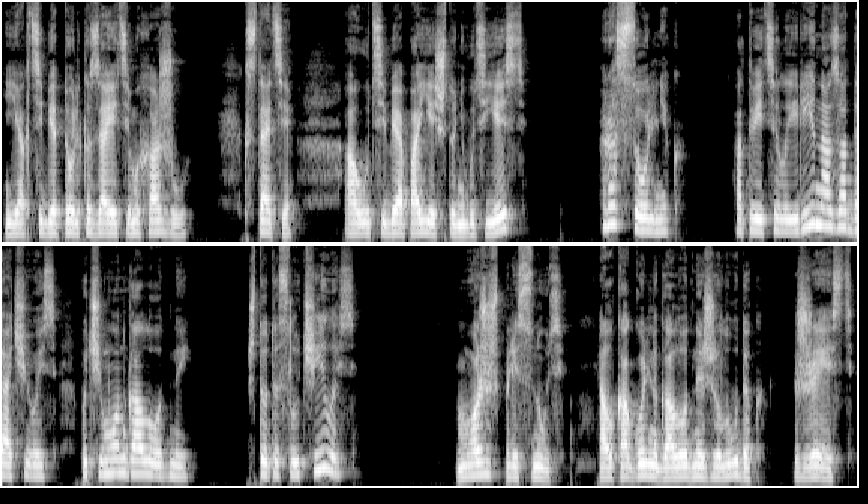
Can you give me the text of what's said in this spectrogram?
Я к тебе только за этим и хожу. Кстати, а у тебя поесть что-нибудь есть?» «Рассольник», — ответила Ирина, озадачиваясь, почему он голодный. «Что-то случилось?» «Можешь плеснуть. Алкоголь на голодный желудок. Жесть.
